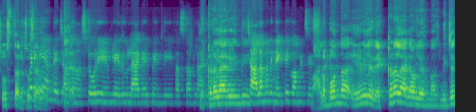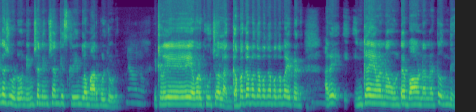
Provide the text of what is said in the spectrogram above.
చూస్తారు చూసే ఇప్పటికీ అంటే స్టోరీ ఏం లేదు లాగ్ అయిపోయింది ఫస్ట్ హాఫ్ లాగ్ ఎక్కడ లాగ్ అయింది? చాలా మంది నెగిటివ్ కామెంట్స్ వాళ్ళ బొంద ఏమీ లేదు ఎక్కడ లాగ్ అవ్వలేదు మా నిజంగా చూడు నిమిష నిమిషానికి స్క్రీన్లో మార్పులు చూడు. ఇట్లా ఎవరు కూర్చోవాల? గబ గబ గబ గబ గబ అయిపోయింది. అరే ఇంకా ఏమన్నా ఉంటే బాగుండు అన్నట్టు ఉంది.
